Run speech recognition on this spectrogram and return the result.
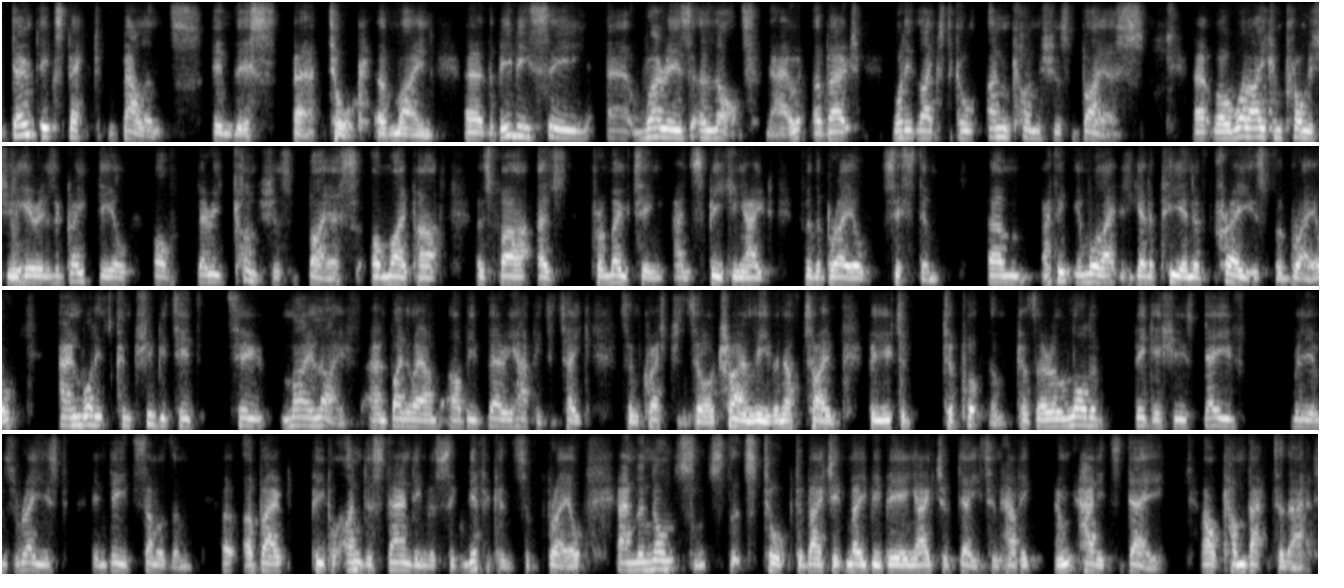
don't expect balance in this uh, talk of mine. Uh, the BBC worries a lot now about what it likes to call unconscious bias. Uh, well, what I can promise you here is a great deal of very conscious bias on my part as far as promoting and speaking out for the Braille system. Um, I think you're more likely to get a paean of praise for Braille and what it's contributed to my life. And by the way, i will be very happy to take some questions. So I'll try and leave enough time for you to, to put them because there are a lot of big issues. Dave Williams raised, indeed, some of them uh, about people understanding the significance of Braille and the nonsense that's talked about it maybe being out of date and having and had its day. I'll come back to that.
